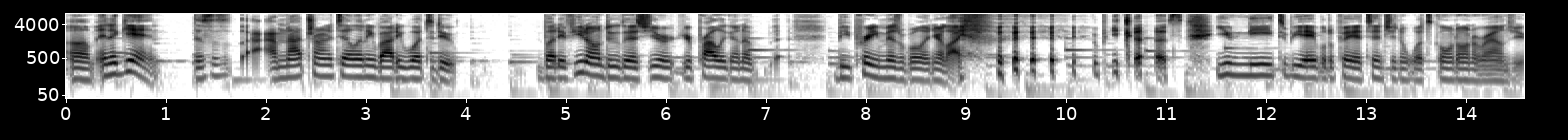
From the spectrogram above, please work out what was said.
Um, and again, this is I'm not trying to tell anybody what to do. But if you don't do this, you're you're probably going to be pretty miserable in your life. because you need to be able to pay attention to what's going on around you.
